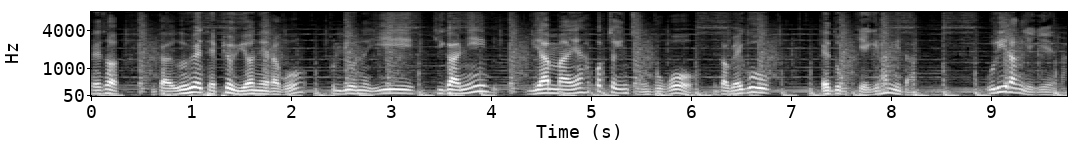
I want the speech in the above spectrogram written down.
그래서 그러니까 의회 대표위원회라고 불리우는 이 기관이 미얀마의 합법적인 정부고, 그러니까 외국에도 그렇게 얘기를 합니다. 우리랑 얘기해라.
